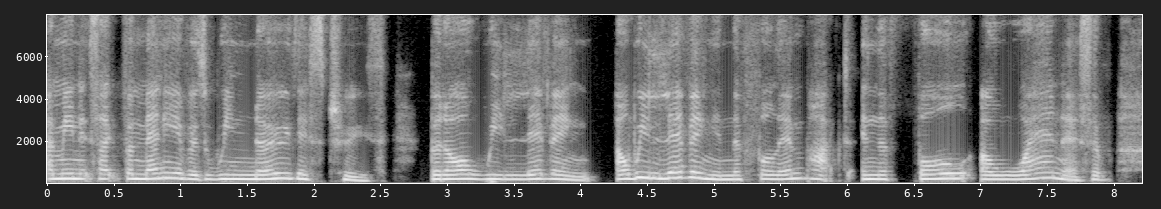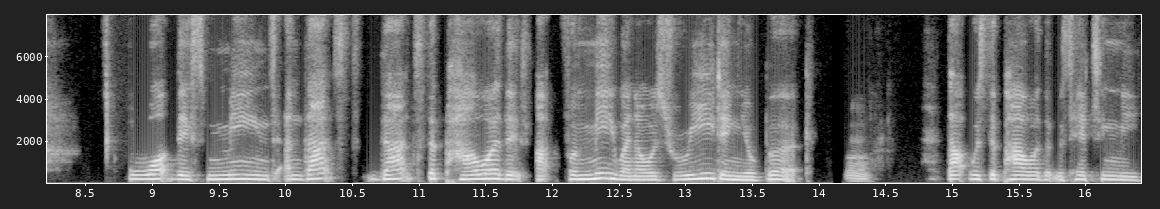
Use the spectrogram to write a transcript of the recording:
I mean, it's like for many of us, we know this truth, but are we living are we living in the full impact in the full awareness of what this means? And that's that's the power that uh, for me when i was reading your book mm. that was the power that was hitting me.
